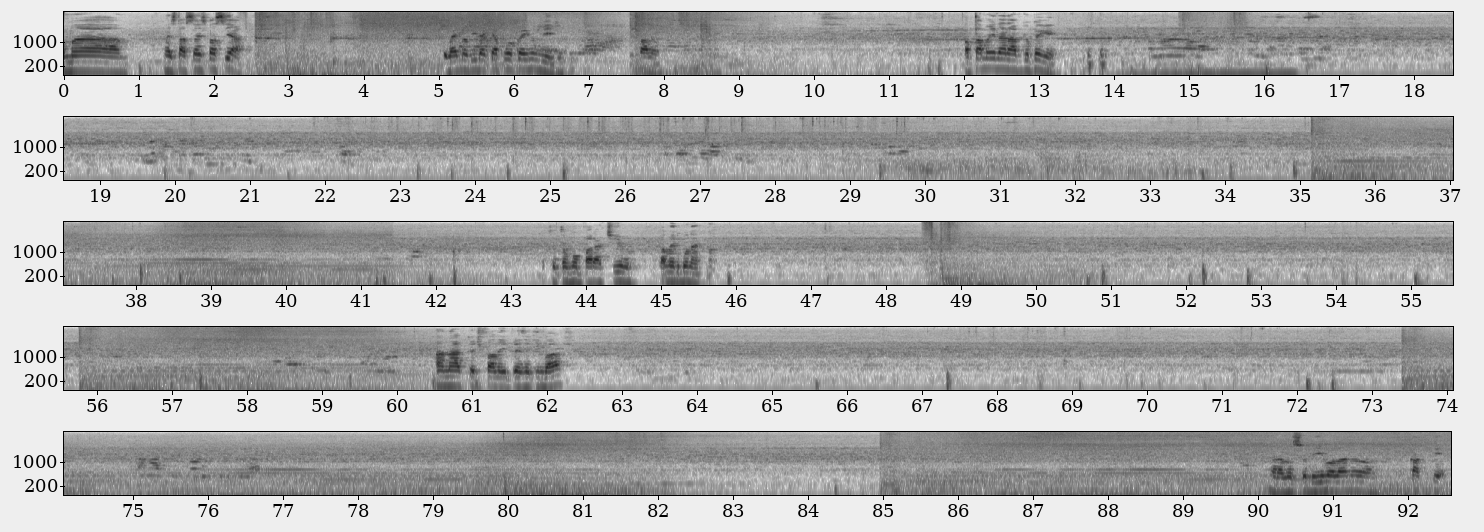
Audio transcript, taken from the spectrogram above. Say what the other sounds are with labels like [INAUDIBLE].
uma, uma estação espacial. Você vai me ouvir daqui a pouco aí no vídeo. Falando. Olha o tamanho da nave que eu peguei. Tem um comparativo. Tamanho do boneco. A nave que eu te falei presa aqui embaixo. Agora vou subir e vou lá no cockpit.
